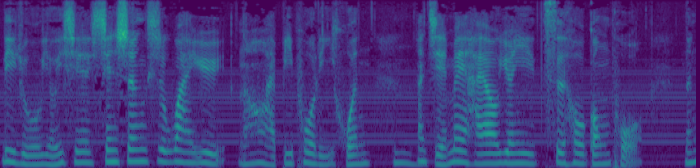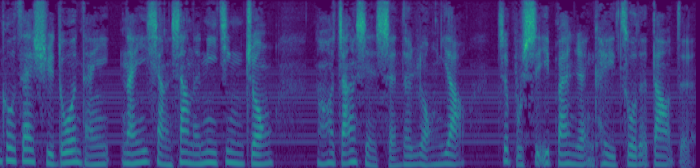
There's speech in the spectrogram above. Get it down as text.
例如有一些先生是外遇，然后还逼迫离婚，嗯，那姐妹还要愿意伺候公婆，能够在许多难以难以想象的逆境中，然后彰显神的荣耀，这不是一般人可以做得到的。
